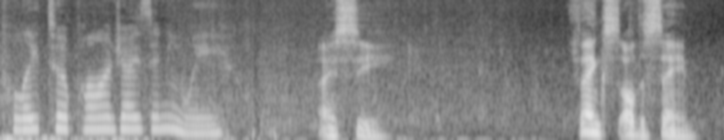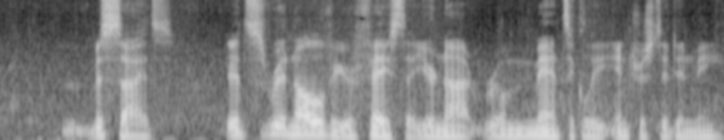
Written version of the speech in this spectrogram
polite to apologize anyway. I see. Thanks all the same. Besides, it's written all over your face that you're not romantically interested in me.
